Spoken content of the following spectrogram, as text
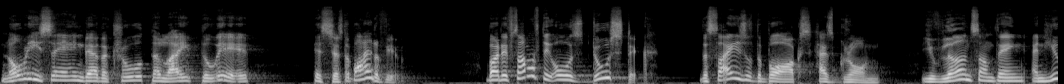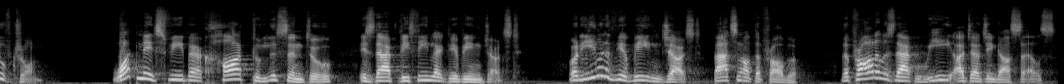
Nobody's saying they're the truth, the light, the way. It's just a point of view. But if some of the O's do stick, the size of the box has grown. You've learned something and you've grown. What makes feedback hard to listen to is that we feel like we're being judged. But even if we're being judged, that's not the problem. The problem is that we are judging ourselves.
